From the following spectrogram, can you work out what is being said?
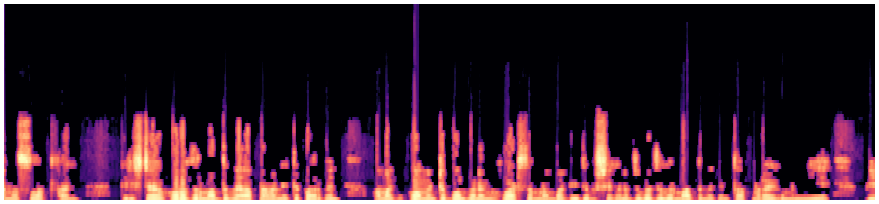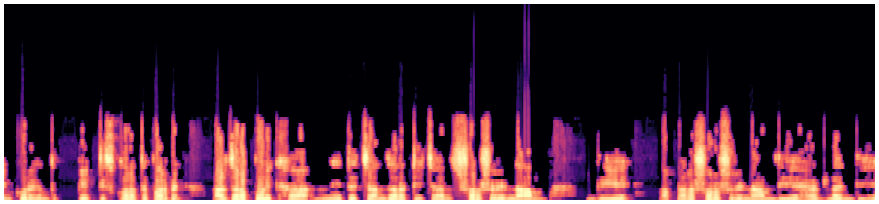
এমএস ওয়ার্ড ফাইল তিরিশ টাকা খরচের মাধ্যমে আপনারা নিতে পারবেন। আমাকে কমেন্টে বলবেন, আমি হোয়াটসঅ্যাপ নাম্বার দিয়ে দেবো। সেখানে যোগাযোগের মাধ্যমে কিন্তু আপনারা এগুলো নিয়ে প্রিন্ট করে কিন্তু প্র্যাকটিস করাতে পারবেন। আর যারা পরীক্ষা নিতে চান, যারা টিচার সরাসরি নাম দিয়ে, আপনারা সরাসরি নাম দিয়ে হেডলাইন দিয়ে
